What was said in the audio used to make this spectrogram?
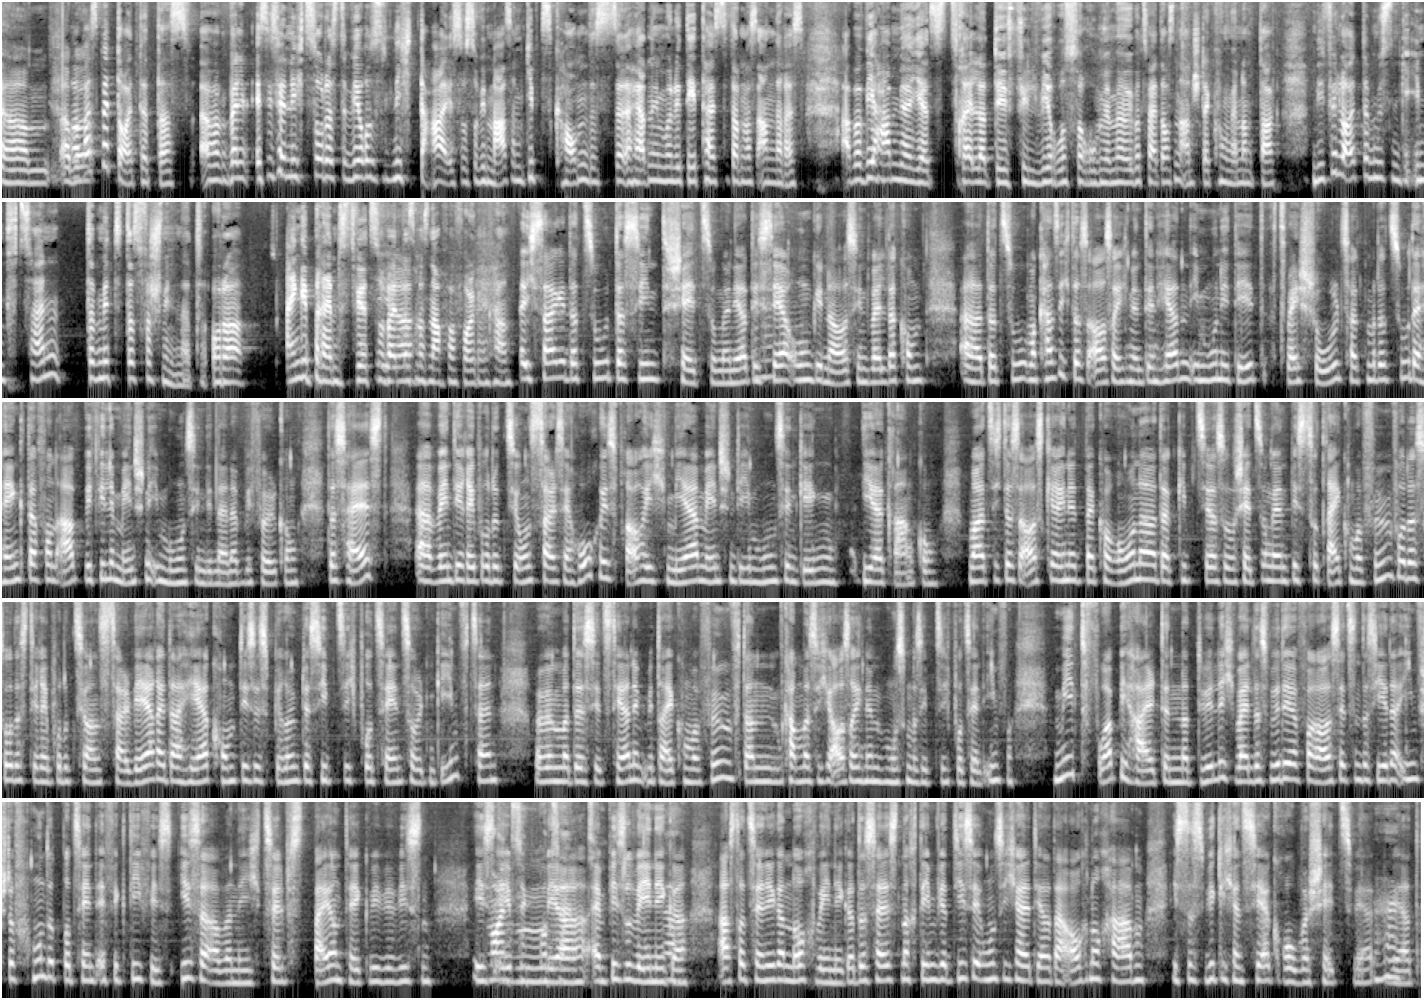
Ähm, aber, aber, was bedeutet das? Äh, weil es ist ja nicht so, dass der Virus nicht da ist. Also wie Masern gibt es kaum. Das Herdenimmunität heißt dann was anderes. Aber wir haben ja jetzt relativ viel Virus herum. Wir haben ja über 2000 Ansteckungen am Tag. Wie viele Leute müssen geimpft sein, damit das verschwindet? Oder eingebremst wird, soweit ja. dass man es nachverfolgen kann? Ich sage dazu, das sind Schätzungen, ja, die mhm. sehr ungenau sind, weil da kommt äh, dazu, man kann sich das ausrechnen, den Herdenimmunität, Threshold sagt man dazu, der hängt davon ab, wie viele Menschen immun sind in einer Bevölkerung. Das heißt, äh, wenn die Reproduktionszahl sehr hoch ist, brauche ich mehr Menschen, die immun sind gegen die Erkrankung. Man hat sich das ausgerechnet bei Corona, da gibt es ja so Schätzungen bis zu 3,5 oder so, dass die Reproduktionszahl wäre. Daher kommt dieses berühmte 70 Prozent sollten geimpft sein, weil wenn man das jetzt hernimmt mit 3,5, dann kann man sich ausrechnen, muss man 70 Prozent impfen. Mit Vorbehalten natürlich, weil das würde ja voraussetzen, dass jeder Impfstoff 100 Prozent effektiv ist. Ist er aber nicht. Selbst BioNTech, wie wir wissen, ist eben ja ein bisschen weniger. Ja. AstraZeneca noch weniger. Das heißt, nachdem wir diese Unsicherheit ja da auch noch haben, ist das wirklich ein sehr grober Schätzwert. Mhm.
